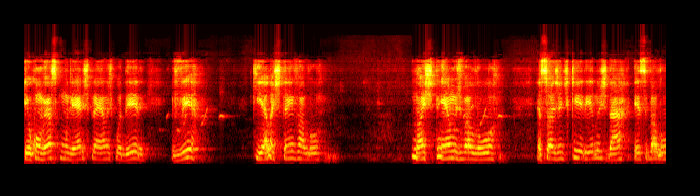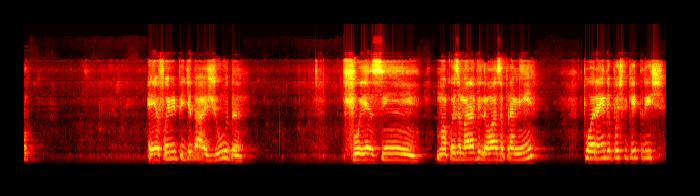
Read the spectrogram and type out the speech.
Eu converso com mulheres para elas poderem ver que elas têm valor. Nós temos valor. É só a gente querer nos dar esse valor. É, foi me pedida ajuda. Foi assim uma coisa maravilhosa para mim. Porém, depois fiquei triste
